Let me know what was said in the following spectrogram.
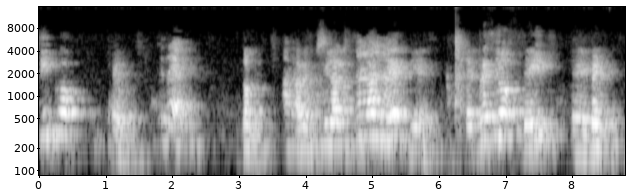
5 euros? ¿Qué te hay? ¿Dónde? A ver. Si la elasticidad de 10, el precio de ir eh, 20,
